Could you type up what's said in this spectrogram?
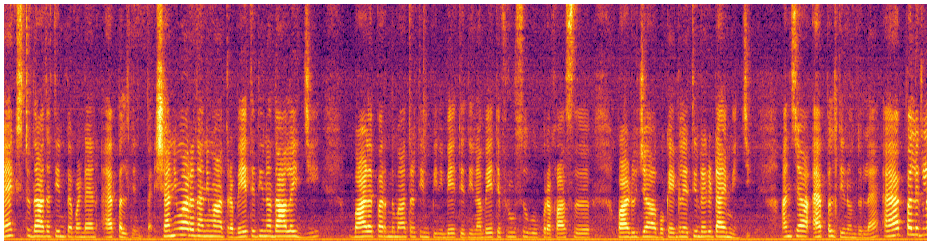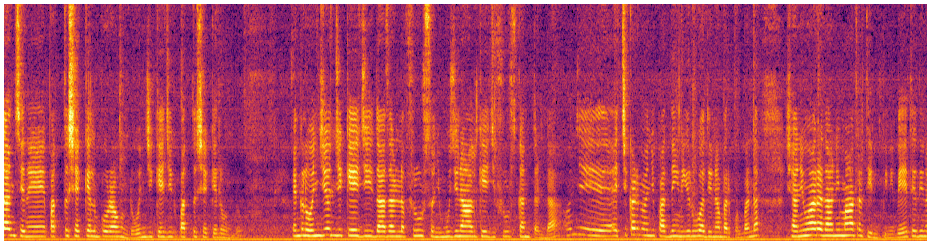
ನೆಕ್ಸ್ಟ್ ದಾದ ತಿನ್ಪೆ ಪಂಡ ಆ್ಯಪಲ್ ತಿನ್ಪೆ. ಶನಿವಾರ ದಾನಿ ಮಾತ್ರ ಬೇತೆ ದಿನ ದಾಲ ಇಜ್ಜಿ. ಬಾಳೆ ಪರ್ದು ಮಾತ್ರ ತಿನ್ಪಿನಿ ಬೇತೆ ದಿನ. ಬೇತೆ ಫ್ರೂಟ್ಸು ಪೂರ ಕಾಸು ಜಾ ಬೊಕ ಎಂಗ್ಲೆ ತಿನ್ರೆಗೆ ಟೈಮ್ ಇಜ್ಜಿ. ಅಂಚ ಆ್ಯಪಲ್ ತಿನ್ನೊಂದುಲ್ಲ. ಆ್ಯಪಲ್ಗ್ಲ ಅಂಚೆನೆ ಪತ್ತು ಶೆಕೆಲ್ ಪೂರ ಉಂಡು. ಒಂಜಿ ಕೆ ಜಿಗೆ ಪತ್ತು ಶೆಕೆಲ್ ಉಂಡು. ಎಂಕಲು ಒಂಜಿ ಒಂಜಿ ಕೆ ಜಿ ದಾದಾಂಡ ಫ್ರೂಟ್ಸ್ ಒಂಜಿ ಮುಜಿ ನಾಲ್ಕು ಕೆ ಜಿ ಫ್ರೂಟ್ಸ್ ಕಂತಂಡ. ಒಂಜಿ ಹೆಚ್ಚು ಕಡಿಮೆ ಒಂಜಿ ಪದ್ನೈದು ಇರುವ ದಿನ ಬರ್ಕೊಂಡು. ಬಂಡ ಶನಿವಾರ ದಾನಿ ಮಾತ್ರ ತಿನ್ಪಿನಿ. ಬೇತೆ ದಿನ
